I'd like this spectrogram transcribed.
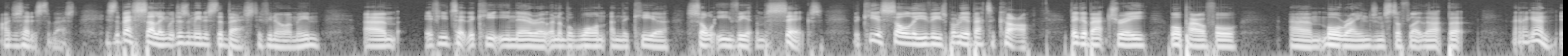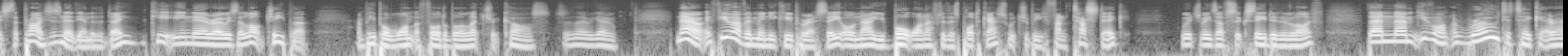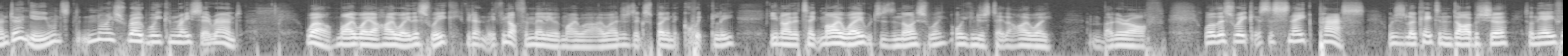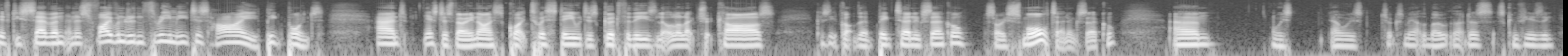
I just said it's the best. It's the best selling, but doesn't mean it's the best, if you know what I mean. Um, if you take the Kia e-Niro at number one and the Kia Soul EV at number six, the Kia Soul EV is probably a better car, bigger battery, more powerful, um, more range and stuff like that. But then again, it's the price, isn't it? At the end of the day, the Kia e-Niro is a lot cheaper, and people want affordable electric cars. So there we go. Now, if you have a Mini Cooper SE, or now you've bought one after this podcast, which would be fantastic, which means I've succeeded in life, then um, you want a road to take it around, don't you? You want a nice road where you can race it around. Well, My Way or Highway this week. If you don't, if you're not familiar with My Way or Highway, I'll just explain it quickly. You can either take My Way, which is the nice way, or you can just take the highway and bugger off. Well, this week it's the Snake Pass, which is located in Derbyshire. It's on the A57 and it's 503 metres high, peak point. And it's just very nice, quite twisty, which is good for these little electric cars because you've got the big turning circle, sorry, small turning circle. Um, always, always chucks me out the boat. That does. It's confusing.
